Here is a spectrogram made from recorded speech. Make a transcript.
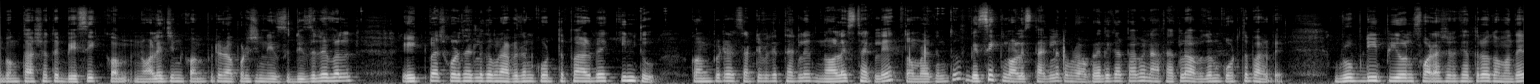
এবং তার সাথে basic knowledge in computer operation is desirable eight pass করে থাকলে তোমরা আবেদন করতে পারবে, কিন্তু কম্পিউটার সার্টিফিকেট থাকলে নলেজ থাকলে, তোমরা কিন্তু বেসিক নলেজ থাকলে তোমরা অগ্রাধিকার পাবে, না থাকলেও আবেদন করতে পারবে। গ্রুপ ডি পিওন ফরাসের ক্ষেত্রেও তোমাদের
